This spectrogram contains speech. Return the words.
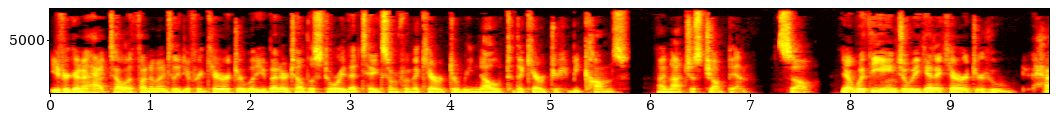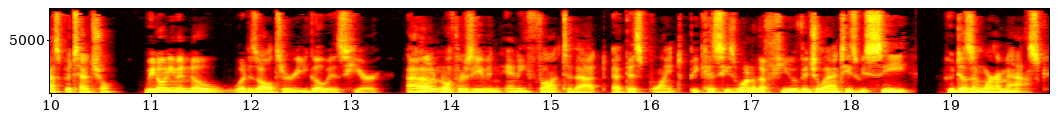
If you're going to tell a fundamentally different character, well, you better tell the story that takes him from the character we know to the character he becomes, and not just jump in. So, yeah, with the Angel, we get a character who has potential. We don't even know what his alter ego is here. I don't know if there's even any thought to that at this point because he's one of the few vigilantes we see who doesn't wear a mask.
